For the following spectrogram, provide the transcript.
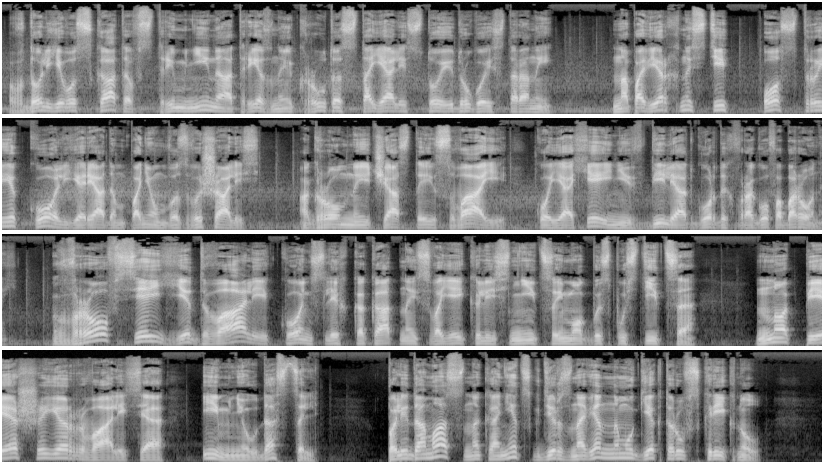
Вдоль его скатов стремнины, отрезанные круто, стояли с той и другой стороны. На поверхности острые колья рядом по нем возвышались, огромные частые сваи, кои ахейни вбили от гордых врагов обороной. В ров сей едва ли конь с легкокатной своей колесницей мог бы спуститься. но пешие рвалися, им не удастся ли? Полидамас, наконец, к дерзновенному Гектору вскрикнул.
